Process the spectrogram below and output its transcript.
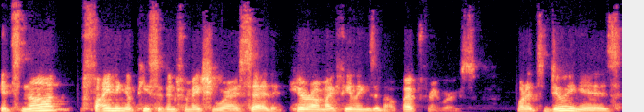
it's not finding a piece of information where I said, here are my feelings about web frameworks. What it's doing is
